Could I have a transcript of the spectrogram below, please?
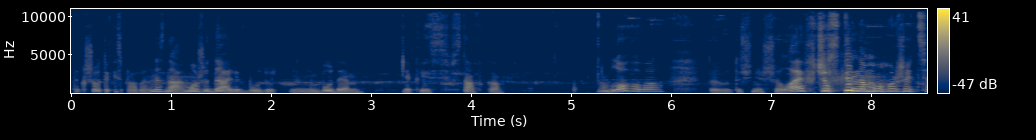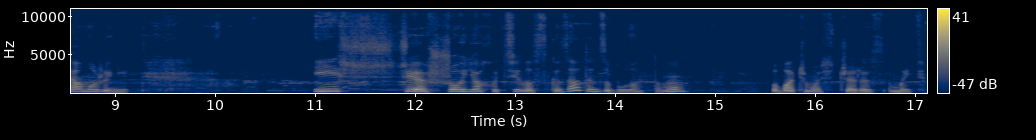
Так що такі справи. Не знаю, може далі будуть, буде якась вставка влогова, точніше, лайф частина мого життя, може ні. І ще, що я хотіла сказати, забула. Тому побачимось через мить.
